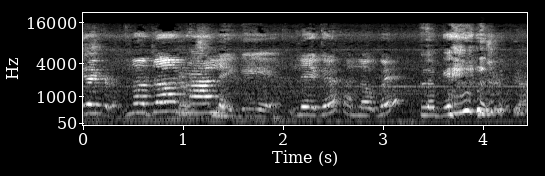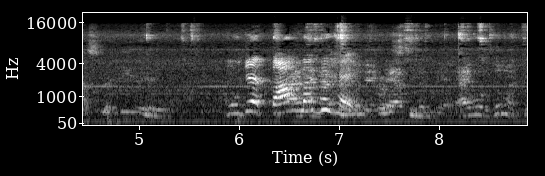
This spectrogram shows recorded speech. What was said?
ये इकडे. मुझे काम लगी है. आई उर्दू मध्ये.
